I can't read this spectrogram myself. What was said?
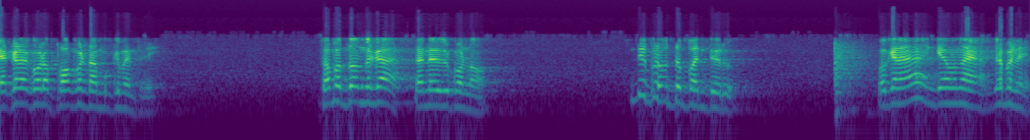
ఎక్కడ కూడా పోకుండా ముఖ్యమంత్రి. సమర్థవంతంగా దాన్ని ఎదుర్కొన్నాం. ఇది ప్రభుత్వం పనితీరు. ఓకేనా? ఇంకేమున్నాయా? చెప్పండి.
